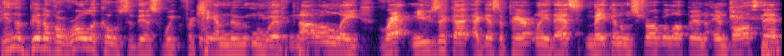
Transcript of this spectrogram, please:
been a bit of a roller coaster this week for Cam Newton with not only rap music, I, I guess apparently that's making him struggle up in, in Boston,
